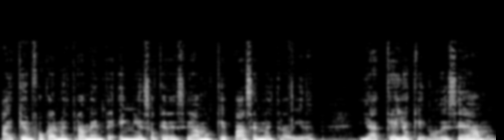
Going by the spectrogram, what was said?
hay que enfocar nuestra mente en eso que deseamos que pase en nuestra vida y aquello que no deseamos,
